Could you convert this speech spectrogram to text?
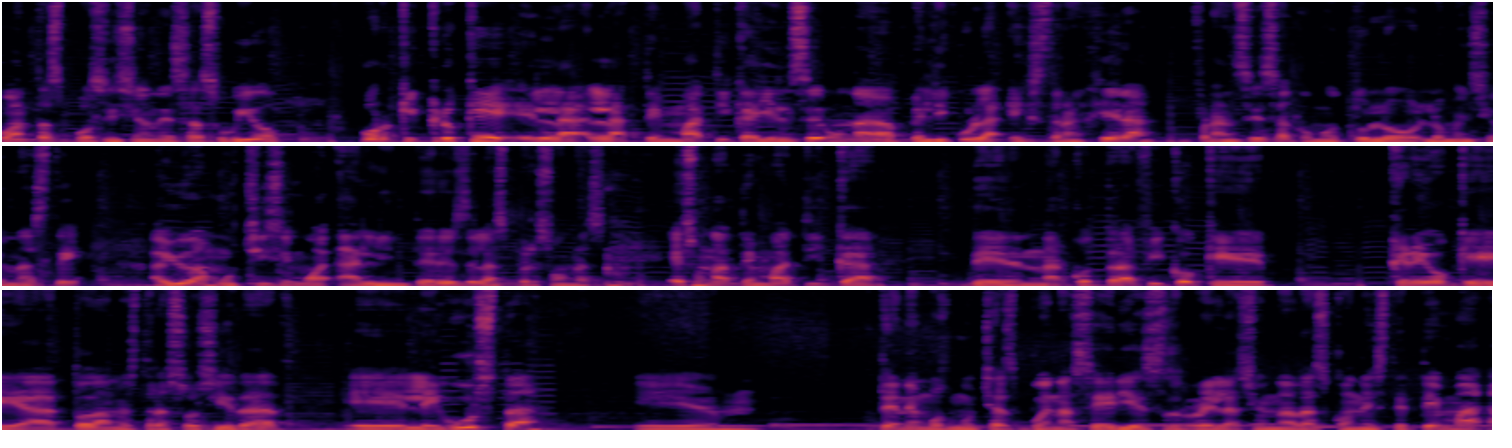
cuántas posiciones ha subido. Porque creo que la, temática y el ser una película extranjera, francesa como tú lo, mencionaste, ayuda muchísimo al interés de las personas. Es una temática de narcotráfico que creo que a toda nuestra sociedad eh, le gusta. Eh, tenemos muchas buenas series relacionadas con este tema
